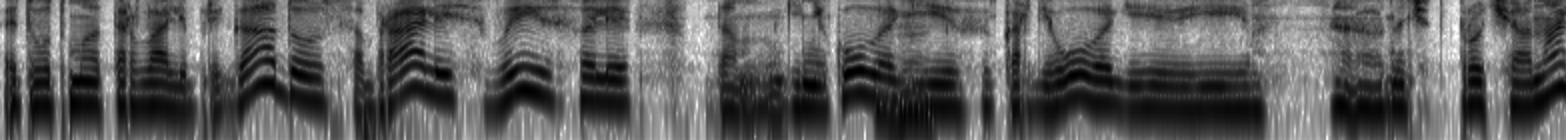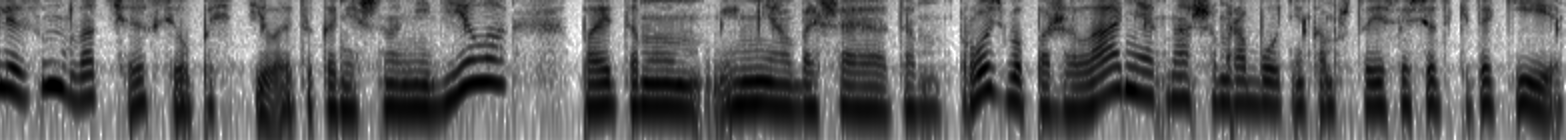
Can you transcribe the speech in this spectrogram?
Это вот мы оторвали бригаду, собрались, выехали, там гинекологи, угу. кардиологи и значит, прочий анализ, ну, 20 человек всего посетило. Это, конечно, не дело, поэтому у меня большая там просьба, пожелание к нашим работникам, что если все-таки такие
